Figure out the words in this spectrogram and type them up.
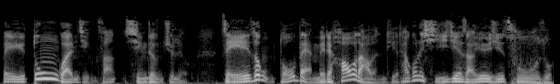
被东莞警方行政拘留，这种多半没得好大问题，他可能细节上有一些出入，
